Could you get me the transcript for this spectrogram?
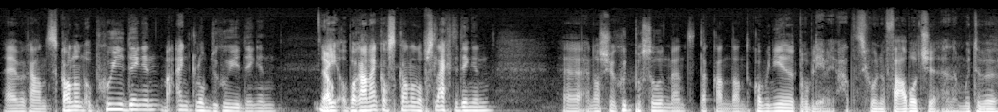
hè, we gaan scannen op goede dingen, maar enkel op de goede dingen. Ja. Nee, we gaan enkel scannen op slechte dingen. Eh, en als je een goed persoon bent, dan, kan, dan kom je niet in het probleem. Ja, dat is gewoon een fabeltje. En dan moeten we,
